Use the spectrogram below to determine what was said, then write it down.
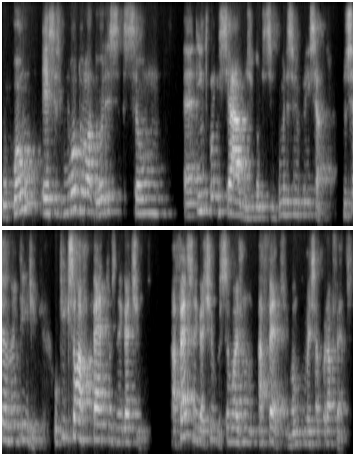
o quão esses moduladores são é, influenciados, digamos assim, como eles são influenciados. Luciano, não entendi. O que, que são afetos negativos? Afetos negativos são afetos, vamos começar por afetos.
